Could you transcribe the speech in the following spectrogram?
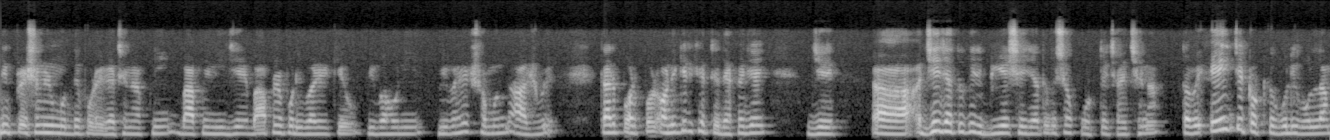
ডিপ্রেশনের মধ্যে পড়ে গেছেন আপনি বা আপনি নিজে বা আপনার পরিবারের কেউ বিবাহ নিয়ে। বিবাহের সম্বন্ধ আসবে। তার পরপর অনেকের ক্ষেত্রে দেখা যায় যে যে জাতকের বিয়ে সেই জাতকে সব করতে চাইছে না। তবে এই যে টোটকাগুলি বললাম,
